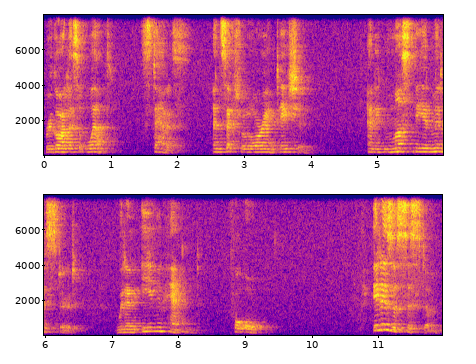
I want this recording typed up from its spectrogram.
regardless of wealth, status, and sexual orientation, and it must be administered with an even hand for all. It is a system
